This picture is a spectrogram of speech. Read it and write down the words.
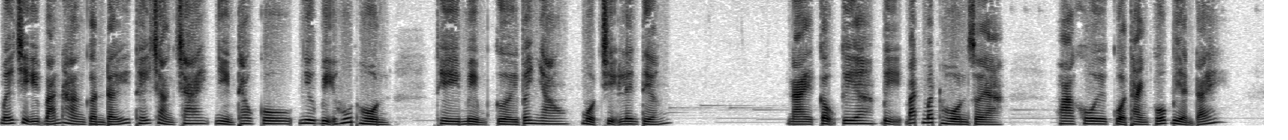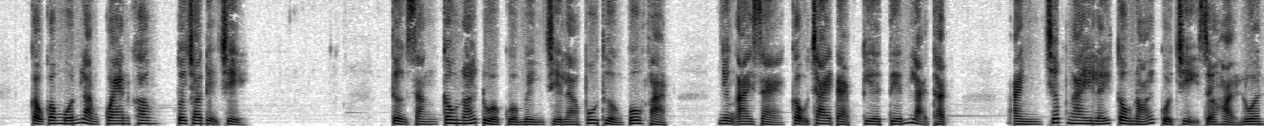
Mấy chị bán hàng gần đấy thấy chàng trai nhìn theo cô như bị hút hồn thì mỉm cười với nhau một chị lên tiếng. Này cậu kia bị bắt mất hồn rồi à? Hoa khôi của thành phố biển đấy. Cậu có muốn làm quen không? Tôi cho địa chỉ. Tưởng rằng câu nói đùa của mình chỉ là vô thưởng vô phạt. Nhưng ai rẻ cậu trai đẹp kia tiến lại thật. Anh chấp ngay lấy câu nói của chị rồi hỏi luôn.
